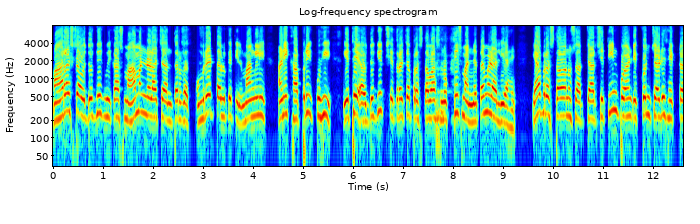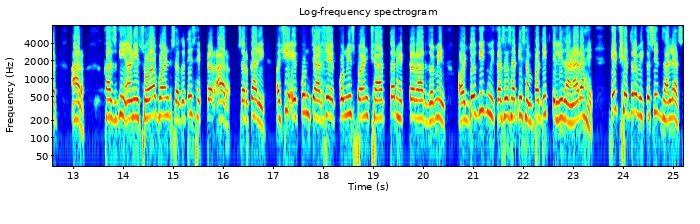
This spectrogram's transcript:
महाराष्ट्र औद्योगिक विकास महामंडळाच्या अंतर्गत उमरेड तालुक्यातील मांगली आणि खापरी कुही येथे औद्योगिक क्षेत्राच्या प्रस्तावास नुकतीच मान्यता मिळाली आहे. या प्रस्तावानुसार चारशे तीन पॉईंट एकोणचाळीस हेक्टर आर खाजगी आणि सोळा पॉईंट सदतीस हेक्टर आर सरकारी अशी एकूण चारशे एकोणवीस पॉईंट शहात्तर हेक्टर आर जमीन औद्योगिक विकासासाठी संपादित केली जाणार आहे. हे क्षेत्र विकसित झाल्यास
